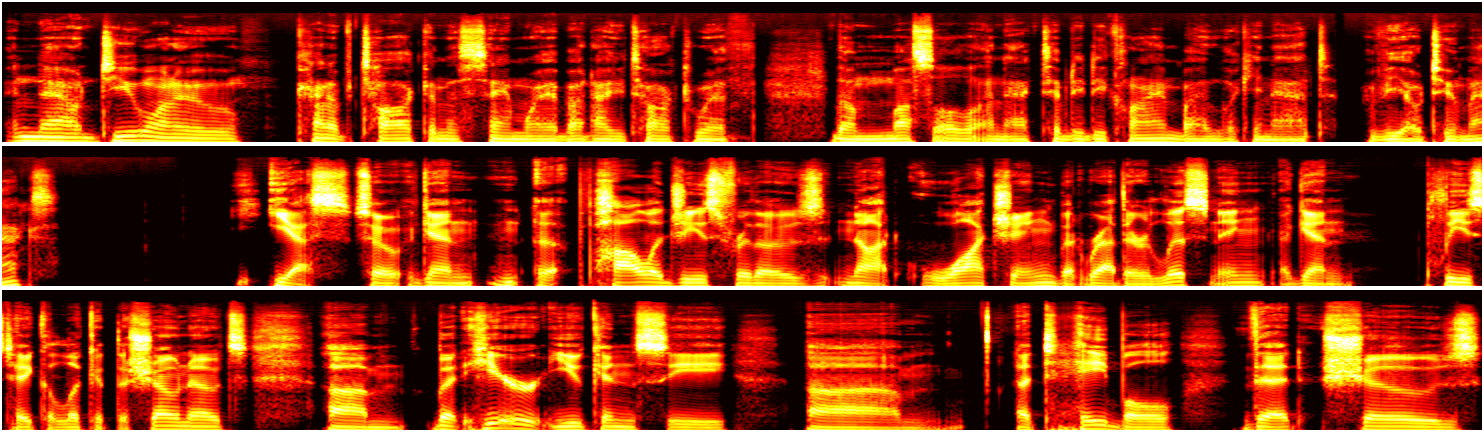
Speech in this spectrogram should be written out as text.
And now, do you want to kind of talk in the same way about how you talked with the muscle and activity decline by looking at VO2 max? Yes. So, again, apologies for those not watching, but rather listening. Again, please take a look at the show notes. Um, but here you can see um, a table that shows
